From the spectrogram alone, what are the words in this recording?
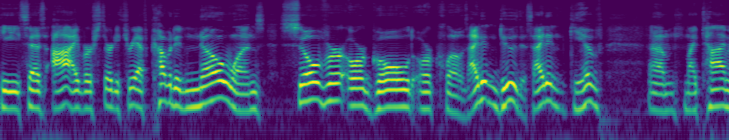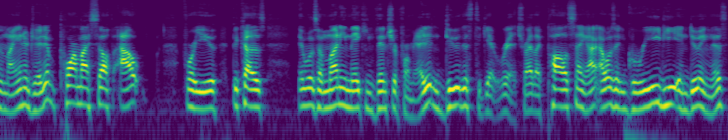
he says, I, verse 33, I've coveted no one's silver or gold or clothes. I didn't do this. I didn't give um, my time and my energy. I didn't pour myself out for you because it was a money making venture for me. I didn't do this to get rich, right? Like Paul is saying, I, I wasn't greedy in doing this.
